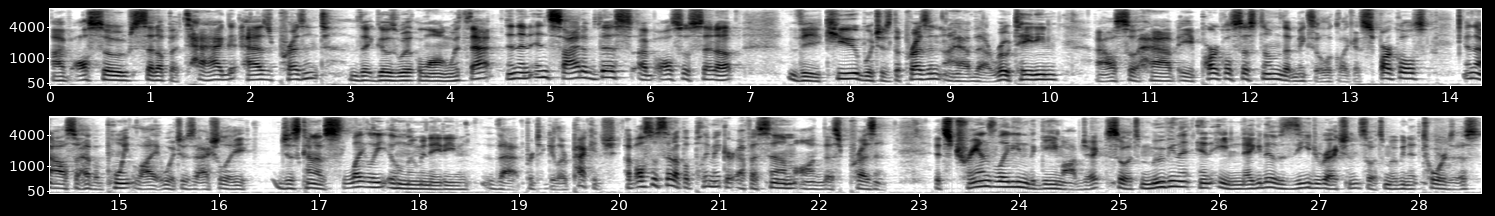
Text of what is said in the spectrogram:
I've also set up a tag as present that goes with along with that. And then inside of this, I've also set up the cube, which is the present. I have that rotating. I also have a particle system that makes it look like it sparkles. And then I also have a point light, which is actually just kind of slightly illuminating that particular package. I've also set up a Playmaker FSM on this present. It's translating the game object, so it's moving it in a negative Z direction, so it's moving it towards us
